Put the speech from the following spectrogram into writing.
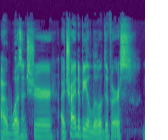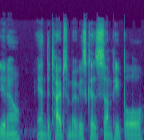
I wasn't sure. I tried to be a little diverse, you know, in the types of movies because some people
